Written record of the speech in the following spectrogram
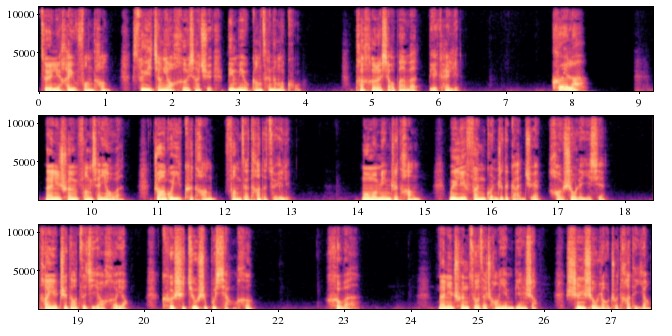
嘴里还有方糖，所以将药喝下去，并没有刚才那么苦。他喝了小半碗，别开脸。可以了。南离川放下药碗，抓过一颗糖放在他的嘴里，默默抿着糖。胃里翻滚着的感觉好受了一些，他也知道自己要喝药，可是就是不想喝。喝完，南泥川坐在床沿边上，伸手搂住他的腰，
